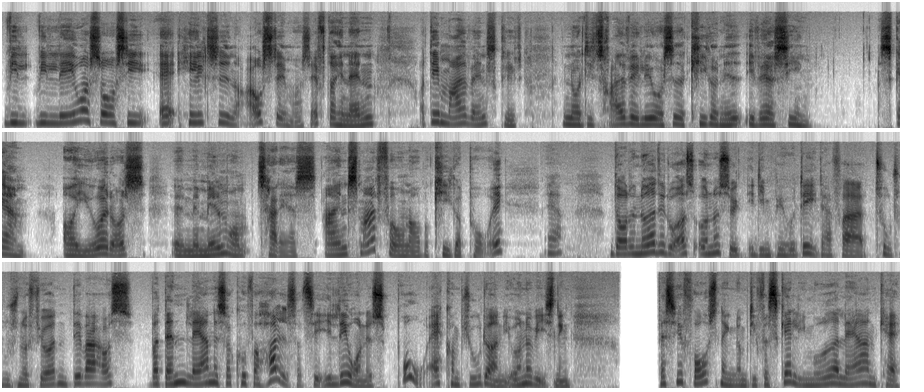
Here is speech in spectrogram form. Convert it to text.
vi, vi lever så at sige af hele tiden og afstemmer os efter hinanden. Og det er meget vanskeligt, når de 30 elever sidder og kigger ned i hver sin skærm, og i øvrigt også øh, med mellemrum tager deres egen smartphone op og kigger på. Ikke? Ja. Dorte, noget af det, du også undersøgte i din Ph.D. der fra 2014, det var også, hvordan lærerne så kunne forholde sig til elevernes brug af computeren i undervisning. Hvad siger forskningen om de forskellige måder, læreren kan,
